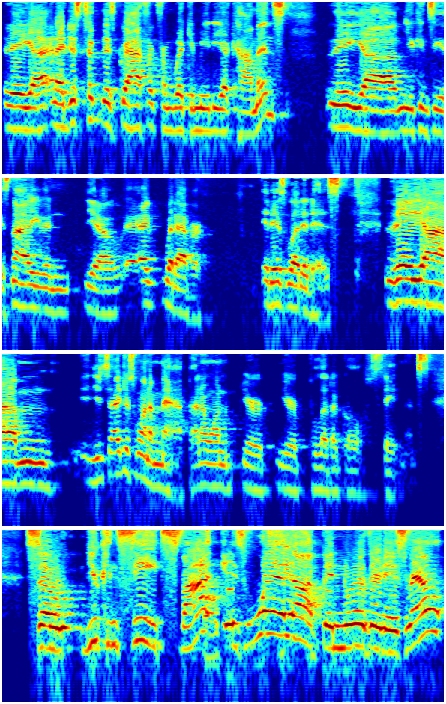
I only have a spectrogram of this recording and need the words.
The, uh, and I just took this graphic from Wikimedia Commons. The, um, you can see it's not even, you know, eh, whatever. It is what it is. They, um, I just want a map. I don't want your, your political statements. So you can see Tzfat is way up in northern Israel.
